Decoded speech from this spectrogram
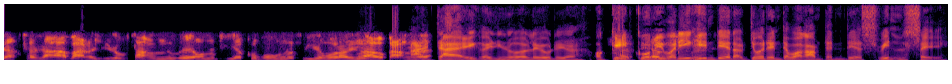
Jeg, så jeg arbejder i lufthavnen nu her under de her coronatider, hvor der er ingen afgang. Nej, er. der er ikke rigtig noget at lave der. Og Gate Gourmet, var det ikke hende der, der... Det var den, der var ramt af den der svindelsag.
